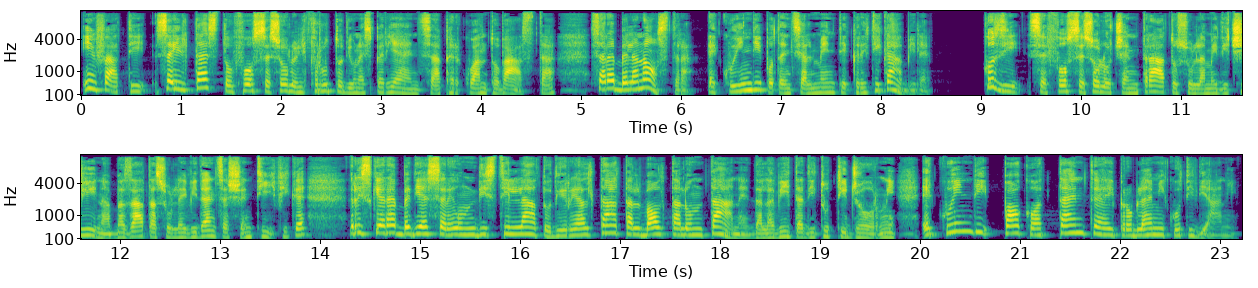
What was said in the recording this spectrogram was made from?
Infatti, se il testo fosse solo il frutto di un'esperienza, per quanto vasta, sarebbe la nostra e quindi potenzialmente criticabile. Così, se fosse solo centrato sulla medicina basata sulle evidenze scientifiche, rischierebbe di essere un distillato di realtà talvolta lontane dalla vita di tutti i giorni e quindi poco attente ai problemi quotidiani.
